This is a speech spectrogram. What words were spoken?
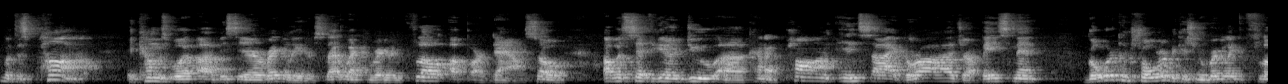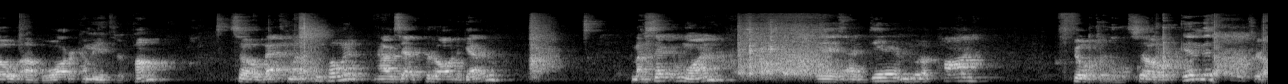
with this pump, it comes with obviously a regulator, so that way I can regulate the flow up or down. So I would say if you're gonna do a kind of pond inside garage or basement, go with a controller because you can regulate the flow of water coming into the pump. So that's my component. Now I said I put it all together. My second one is I did, I'm doing a pond filter. So in this filter,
